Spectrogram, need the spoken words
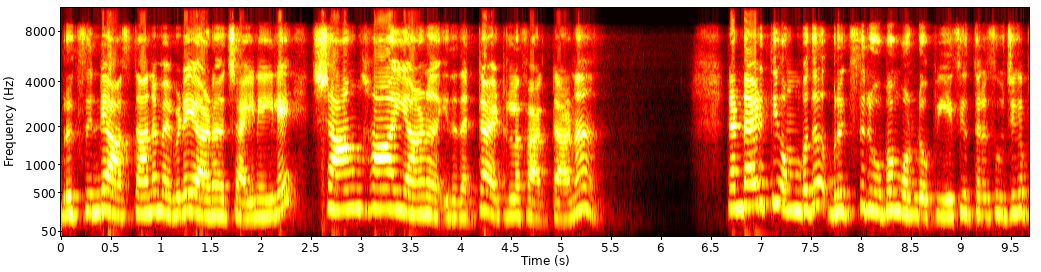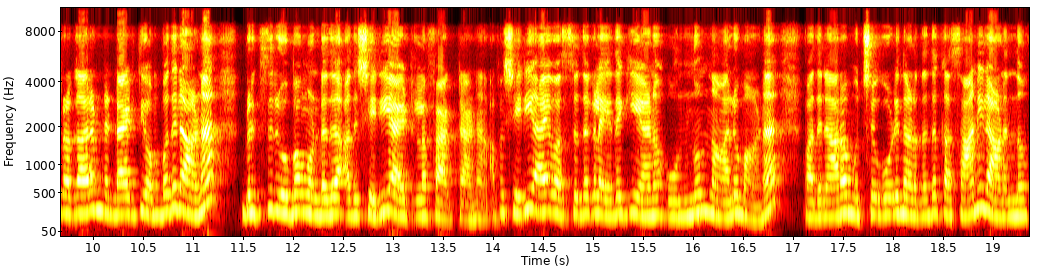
ബ്രിക്സിന്റെ ആസ്ഥാനം എവിടെയാണ്? ചൈനയിലെ ഷാങ്ഹായ് ആണ് ഇത് തെറ്റായിട്ടുള്ള ഫാക്ട് ആണ്. രണ്ടായിരത്തി ഒമ്പത് ബ്രിക്സ് രൂപം കൊണ്ടു. പി എസ് സി ഉത്തര സൂചിക പ്രകാരം രണ്ടായിരത്തി ഒമ്പതിലാണ് ബ്രിക്സ് രൂപം കൊണ്ടത്. അത് ശരിയായിട്ടുള്ള ഫാക്ട് ആണ്. അപ്പൊ ശരിയായ വസ്തുതകൾ ഏതൊക്കെയാണ്? ഒന്നും നാലുമാണ്. പതിനാറാം ഉച്ചകോടി നടന്നത് കസാനിലാണെന്നും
